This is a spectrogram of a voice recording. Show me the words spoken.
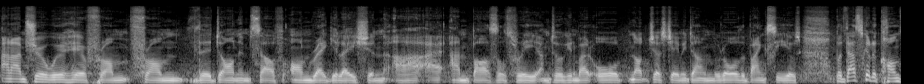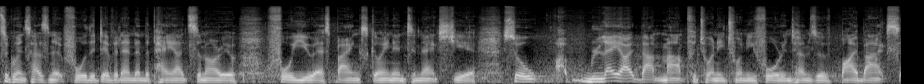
And I'm sure we'll hear from from the Don himself on regulation uh, and Basel III. I'm talking about all, not just Jamie Dimon, but all the bank CEOs. But that's got a consequence, hasn't it, for the dividend and the payout scenario for US banks going into next year. So uh, lay out that map for 2024 in terms of buybacks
